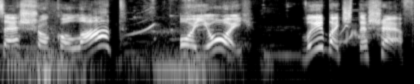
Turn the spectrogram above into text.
Це шоколад? Ой-ой. Вибачте, шеф.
